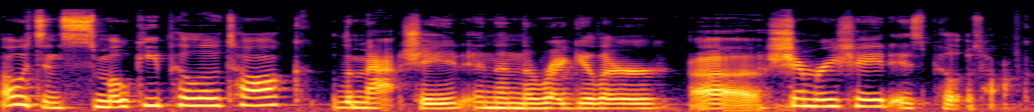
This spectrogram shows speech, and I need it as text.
oh, it's in Smoky Pillow Talk, the matte shade, and then the regular uh, shimmery shade is Pillow Talk.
